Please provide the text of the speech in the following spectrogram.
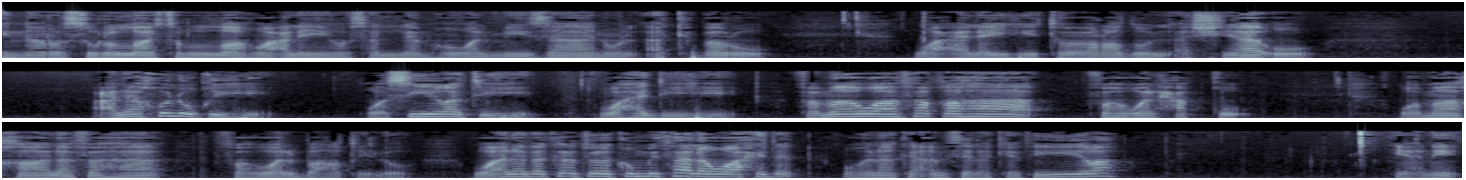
إن رسول الله صلى الله عليه وسلم هو الميزان الأكبر وعليه تعرض الأشياء على خلقه وسيرته وهديه فما وافقها فهو الحق وما خالفها فهو الباطل. وأنا ذكرت لكم مثالا واحدا وهناك أمثلة كثيرة يعني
